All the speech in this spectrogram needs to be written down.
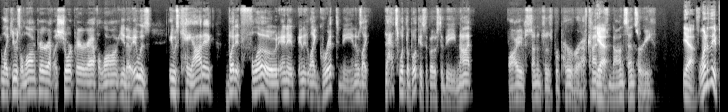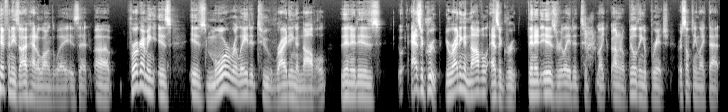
like here's a long paragraph, a short paragraph, a long. You know, it was it was chaotic, but it flowed and it and it like gripped me, and it was like that's what the book is supposed to be, not five sentences per paragraph, kind yeah. of nonsensory. Yeah, one of the epiphanies I've had along the way is that uh, programming is is more related to writing a novel than it is as a group. You're writing a novel as a group than it is related to like I don't know building a bridge or something like that,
